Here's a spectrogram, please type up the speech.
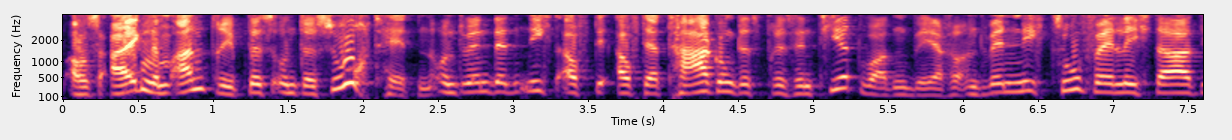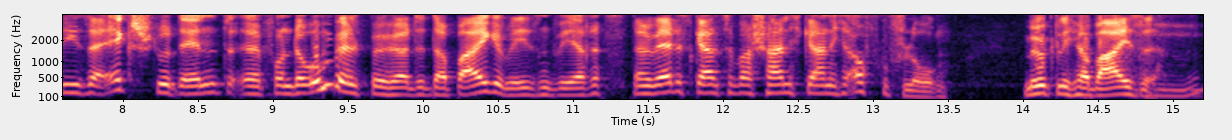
aus eigenem Antrieb das untersucht hätten und wenn denn nicht auf, die, auf der Tagung das präsentiert worden wäre und wenn nicht zufällig da dieser Ex-Student äh, von der Umweltbehörde dabei gewesen wäre, dann wäre das Ganze wahrscheinlich gar nicht aufgeflogen. Möglicherweise. Mhm.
